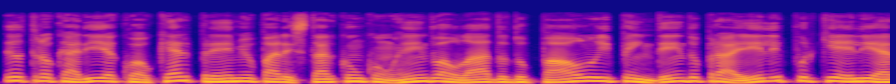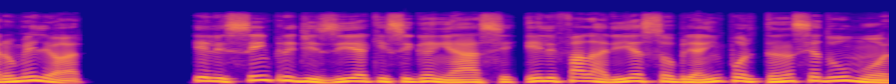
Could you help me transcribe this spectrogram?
Eu trocaria qualquer prêmio para estar concorrendo ao lado do Paulo e pendendo para ele porque ele era o melhor. Ele sempre dizia que se ganhasse, ele falaria sobre a importância do humor.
